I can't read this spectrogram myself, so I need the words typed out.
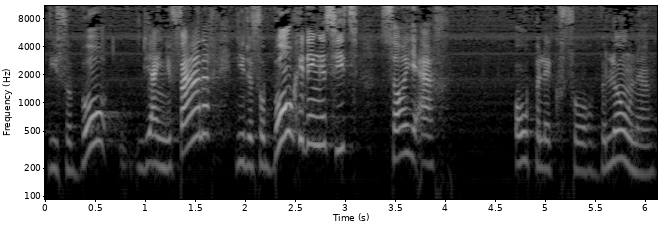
die, je vader, die de verborgen dingen ziet, zal je er openlijk voor belonen.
